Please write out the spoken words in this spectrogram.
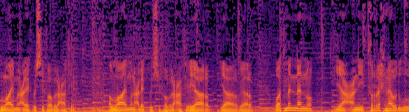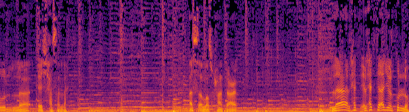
الله يمن عليك بالشفاء وبالعافيه الله يمن عليك بالشفاء وبالعافيه يا رب يا رب يا رب. وأتمنى إنه يعني تفرحنا وتقول إيش حصل لك. أسأل الله سبحانه وتعالى. لا لحقت لحقت الأجر كله.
